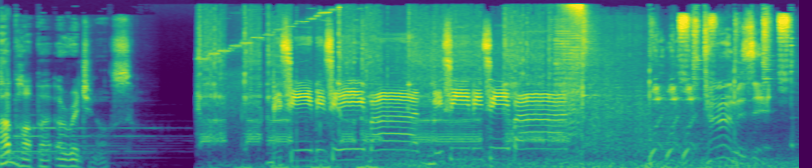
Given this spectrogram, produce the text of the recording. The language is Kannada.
Hubhopper Originals. What, what, what time is it?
